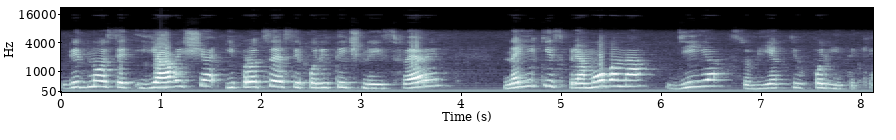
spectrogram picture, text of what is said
відносять явища і процеси політичної сфери, на які спрямована дія суб'єктів політики.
